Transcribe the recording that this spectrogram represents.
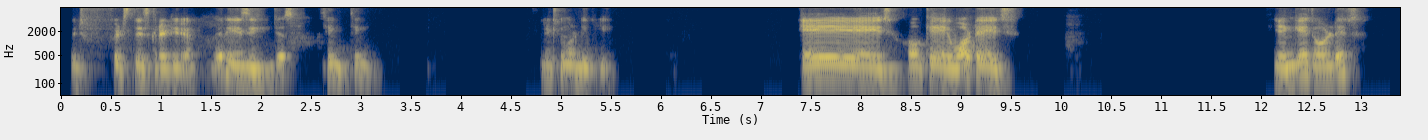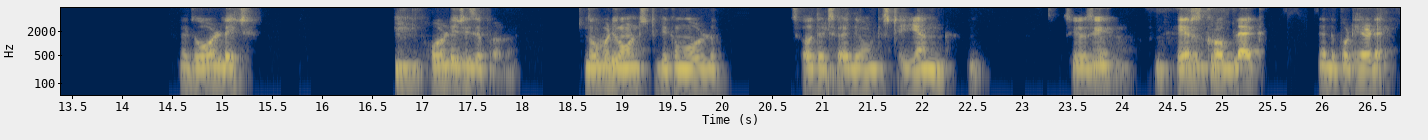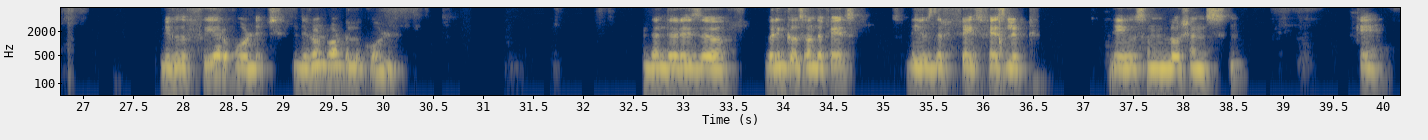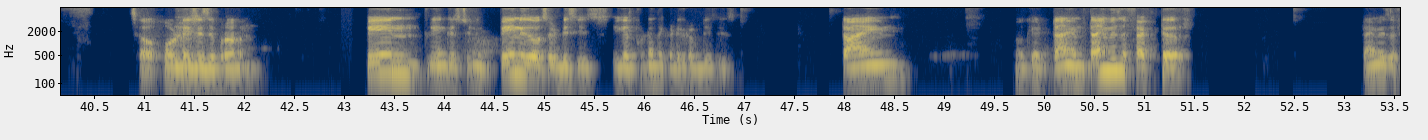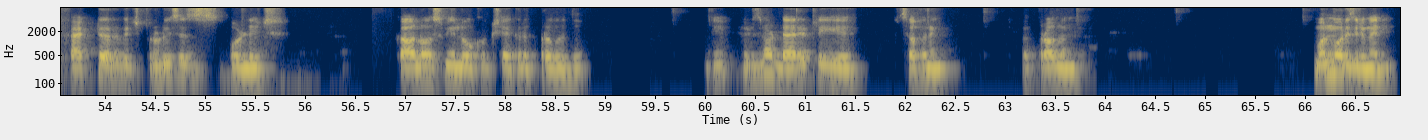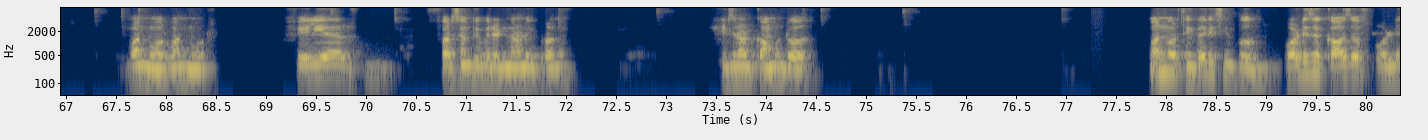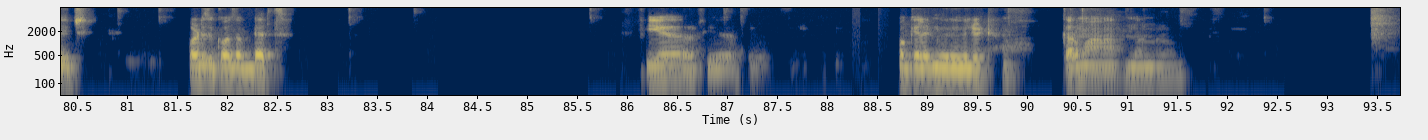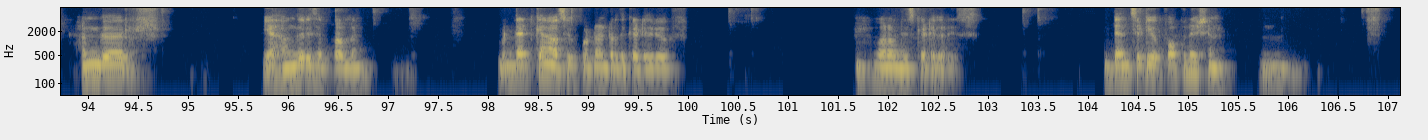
which fits this criteria. Very easy. Just think, think little more deeply. Age. Okay, what age? Young age, old age? It's old age. old age is a problem. Nobody wants to become old. So that's why they want to stay young. So you see, hairs grow black, then they put hair dye. Because of fear of old age. They don't want to look old. And then there is uh, wrinkles on the face. So they use their face facelift. They use some lotions. Okay. So old age is a problem. Pain, Priyanka, pain is also a disease. You can put in the category of disease. Time. Okay, time. Time is a factor. Time is a factor which produces old age. Kalosmi lokakshakrat pravruddha. Okay, it is not directly suffering, a problem. One more is remaining. One more, one more. Failure, for some people, it may not be a problem. It's not common to all. One more thing, very simple. What is the cause of old age? What is the cause of death? Fear, fear, fear. Okay, let me reveal it. Karma, no, no. Hunger. Yeah, hunger is a problem. But that can also be put under the category of one of these categories. Density of population. Hmm.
